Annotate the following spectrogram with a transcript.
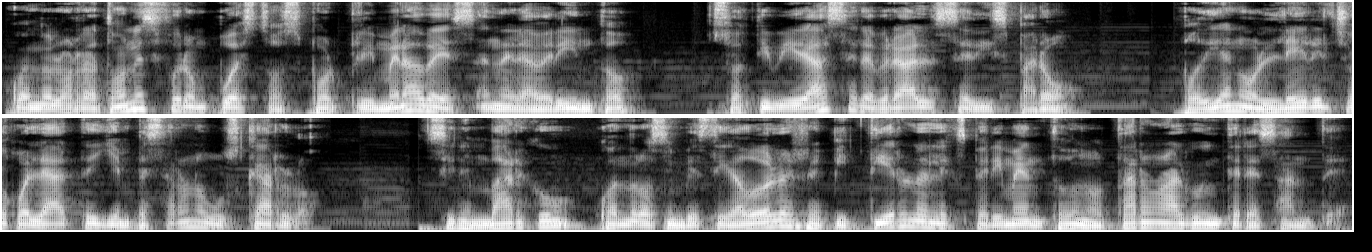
Cuando los ratones fueron puestos por primera vez en el laberinto, su actividad cerebral se disparó. Podían oler el chocolate y empezaron a buscarlo. Sin embargo, cuando los investigadores repitieron el experimento, notaron algo interesante.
